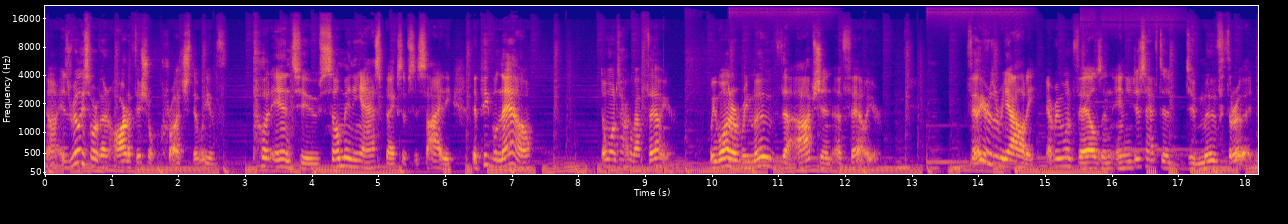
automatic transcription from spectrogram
uh, is really sort of an artificial crutch that we have put into so many aspects of society that people now don't want to talk about failure. We want to remove the option of failure. Failure is a reality. Everyone fails, and, and you just have to, to move through it.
